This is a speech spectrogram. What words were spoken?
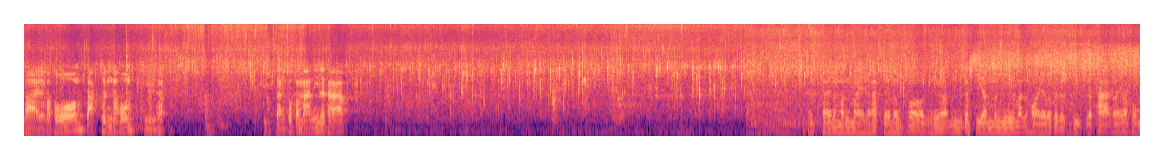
ได้แล้วครับผมตักขึ้นครับผมนี่ครับ สีสันก็ประมาณนี้แหละครับ ใช้น้ำมันใหม่นะครับ แต่มันก็อย่างนี้ครับมันมีกระเทียมมันมีน้ำมันหอยมันก็จะติดกระทะหน่อยครับ ผม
